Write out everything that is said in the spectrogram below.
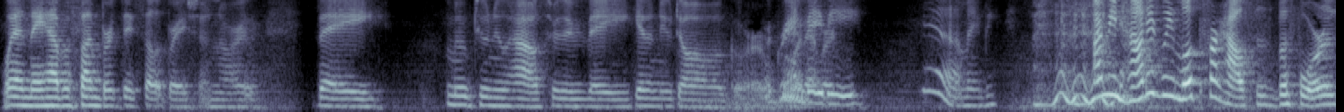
when they have a fun birthday celebration or they move to a new house or they, they get a new dog or A grandbaby. Whatever. Yeah, maybe. I mean, how did we look for houses before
